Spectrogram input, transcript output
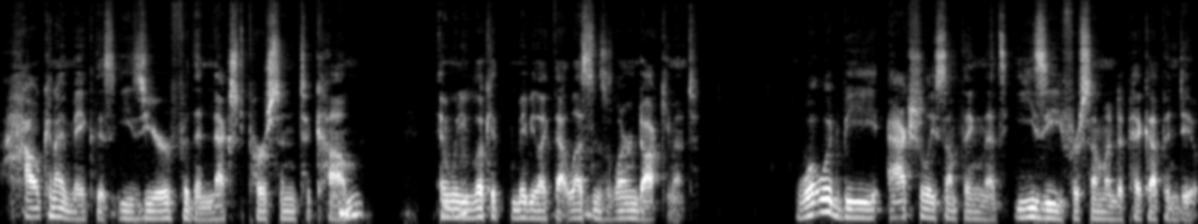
how can I make this easier for the next person to come? And when you mm-hmm. look at maybe like that lessons learned document, what would be actually something that's easy for someone to pick up and do?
